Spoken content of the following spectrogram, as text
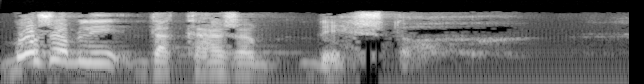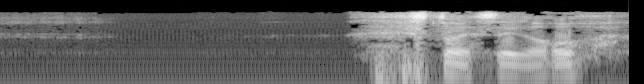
Можам ли да кажам нешто? Што е сега ова?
